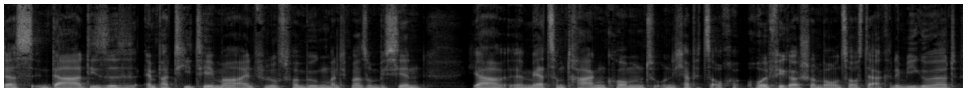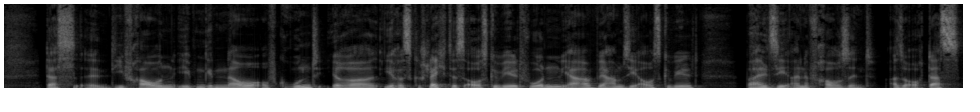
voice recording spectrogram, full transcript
dass da dieses Empathie-Thema, Einfühlungsvermögen manchmal so ein bisschen ja äh, mehr zum Tragen kommt. Und ich habe jetzt auch häufiger schon bei uns aus der Akademie gehört, dass äh, die Frauen eben genau aufgrund ihrer, ihres Geschlechtes ausgewählt wurden. Ja, wir haben sie ausgewählt, weil sie eine Frau sind. Also auch das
